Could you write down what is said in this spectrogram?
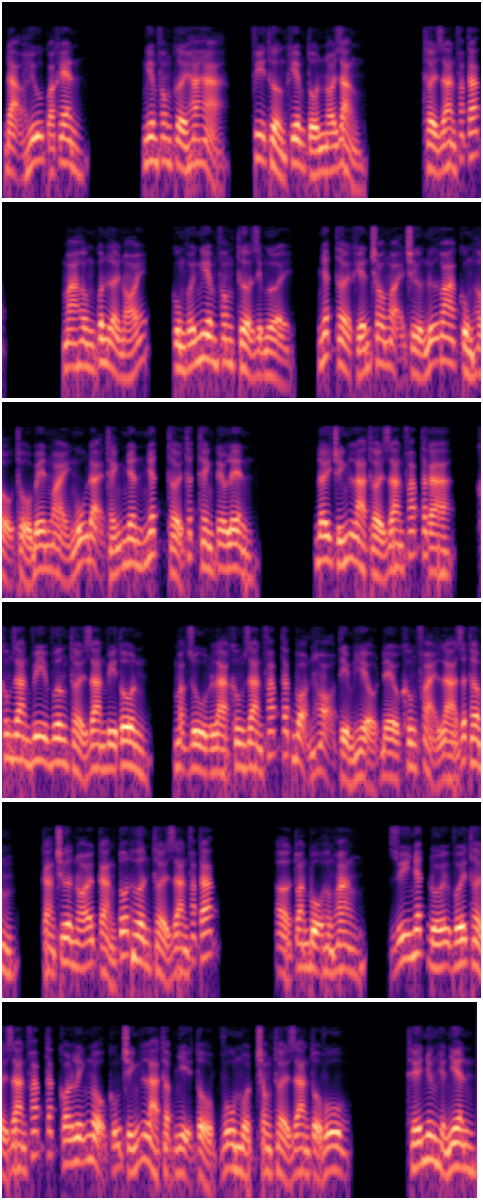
đạo hữu quá khen. Nghiêm Phong cười ha hả, phi thường khiêm tốn nói rằng, thời gian phát tắc. Mà Hồng Quân lời nói, cùng với Nghiêm Phong thừa dịp người, nhất thời khiến cho ngoại trừ nữ hoa cùng hậu thổ bên ngoài ngũ đại thánh nhân nhất thời thất thanh kêu lên. Đây chính là thời gian pháp tắc a, không gian vi vương thời gian vi tôn, mặc dù là không gian pháp tắc bọn họ tìm hiểu đều không phải là rất thâm, càng chưa nói càng tốt hơn thời gian pháp tắc. Ở toàn bộ hồng hoang, duy nhất đối với thời gian pháp tắc có lĩnh nộ cũng chính là thập nhị tổ vu một trong thời gian tổ vu. Thế nhưng hiển nhiên,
